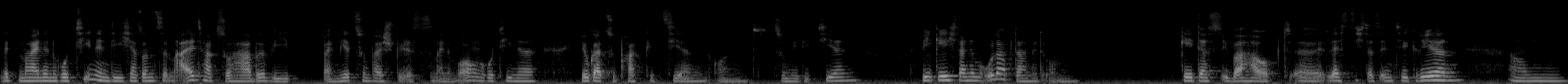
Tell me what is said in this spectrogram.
mit meinen Routinen, die ich ja sonst im Alltag so habe, wie bei mir zum Beispiel ist es meine Morgenroutine, Yoga zu praktizieren und zu meditieren. Wie gehe ich dann im Urlaub damit um? Geht das überhaupt? Äh, lässt sich das integrieren? Ähm,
